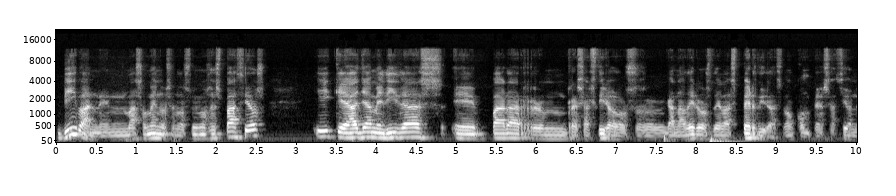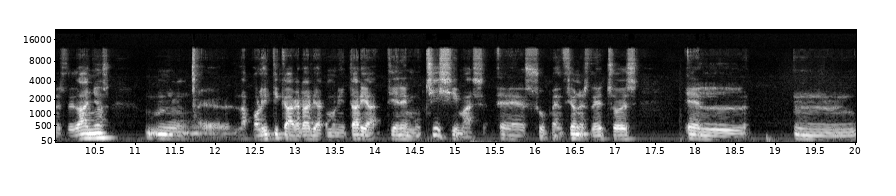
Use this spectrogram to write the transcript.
vivan en más o menos en los mismos espacios, y que haya medidas eh, para resarcir a los ganaderos de las pérdidas, ¿no? compensaciones de daños. Mm, eh, la política agraria comunitaria tiene muchísimas eh, subvenciones, de hecho es el, mm,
